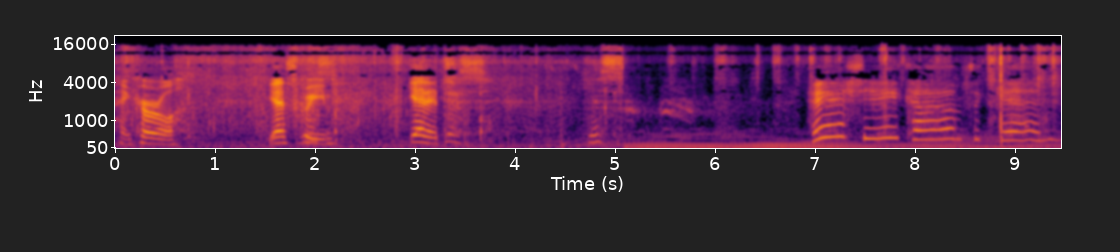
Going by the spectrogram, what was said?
and curl. Yes, queen. Get it. Yes. Yes. Here she comes again.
